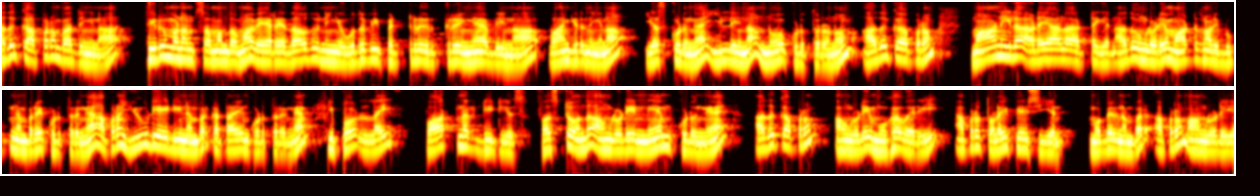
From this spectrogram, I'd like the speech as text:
அதுக்கப்புறம் பார்த்தீங்கன்னா திருமணம் சம்மந்தமாக வேறு ஏதாவது நீங்கள் உதவி பெற்று இருக்கிறீங்க அப்படின்னா வாங்கியிருந்தீங்கன்னா எஸ் கொடுங்க. இல்லைன்னா நோ கொடுத்துடணும் அதுக்கப்புறம் மாநில அடையாள அட்டை எண் அது உங்களுடைய மாற்றுத்திறனாளி புக் நம்பரே கொடுத்துருங்க. அப்புறம் யூடிஐடி நம்பர் கட்டாயம் கொடுத்துருங்க. இப்போது லைஃப் பார்ட்னர் டீட்டெயில்ஸ் ஃபஸ்ட்டு வந்து அவங்களுடைய நேம் கொடுங்க. அதுக்கப்புறம் அவங்களுடைய முகவரி அப்புறம் தொலைபேசி எண் மொபைல் நம்பர் அப்புறம் அவங்களுடைய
